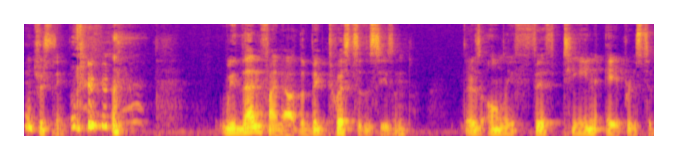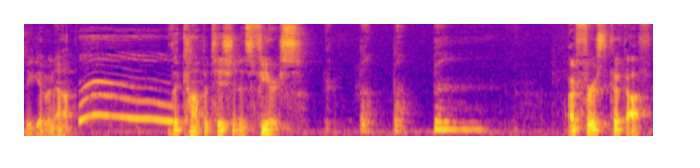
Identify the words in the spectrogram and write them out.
Interesting. we then find out the big twist to the season. There's only 15 aprons to be given out. The competition is fierce. Bum, bum, bum. Our first cook off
